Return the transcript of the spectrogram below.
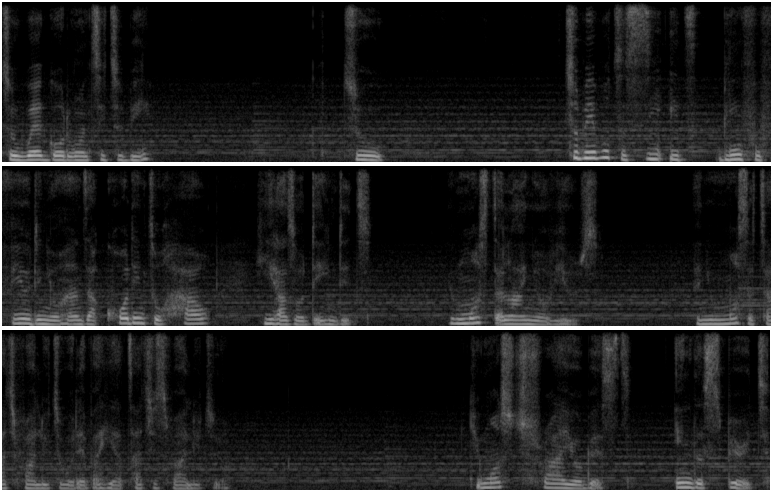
to where God wants it to be to to be able to see it being fulfilled in your hands according to how he has ordained it. You must align your views and you must attach value to whatever he attaches value to. You must try your best in the spirit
